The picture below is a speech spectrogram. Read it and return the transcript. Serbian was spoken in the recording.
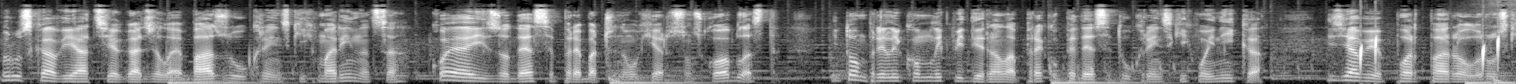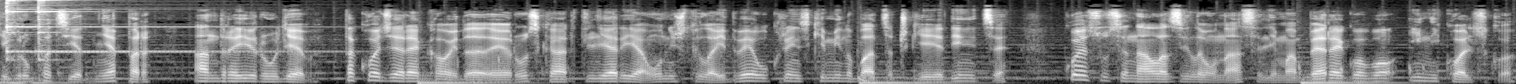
Ruska avijacija gađala je bazu ukrajinskih marinaca, koja je iz Odese prebačena u Hersonsku oblast i tom prilikom likvidirala preko 50 ukrajinskih vojnika, izjavio je port parol ruske grupacije Dnjepar Andrej Ruljev. Također rekao je da je ruska artiljerija uništila i dve ukrajinske minobacačke jedinice, koje su se nalazile u naseljima Beregovo i Nikoljsko,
